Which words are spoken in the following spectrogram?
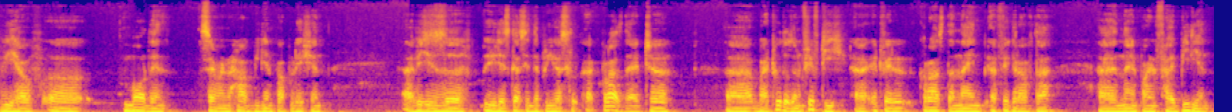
we have uh, more than 7.5 billion population, which is, uh, we discussed in the previous uh, class that uh, by 2050 uh, it will cross the nine uh, figure of the 9.5 billion.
